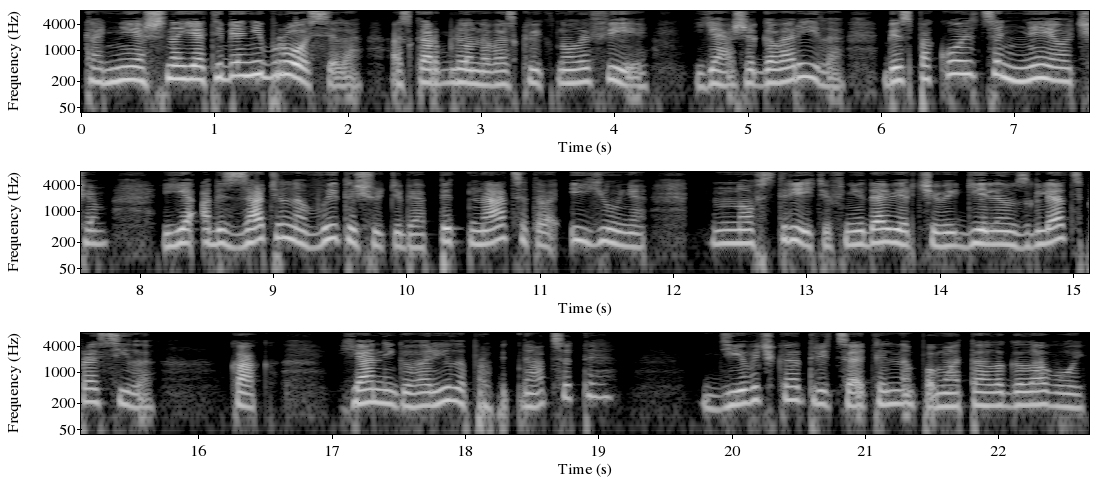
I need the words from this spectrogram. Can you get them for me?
«Конечно, я тебя не бросила!» — оскорбленно воскликнула фея. «Я же говорила, беспокоиться не о чем. Я обязательно вытащу тебя 15 июня». Но, встретив недоверчивый Гелен взгляд, спросила, «Как, я не говорила про пятнадцатое?» Девочка отрицательно помотала головой.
